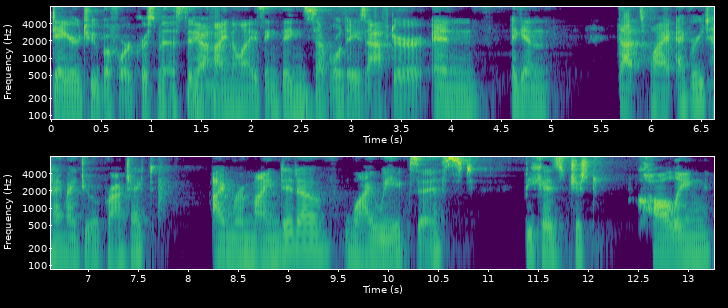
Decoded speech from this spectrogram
day or two before Christmas and Yeah. finalizing things several days after. And again, that's why every time I do a project, I'm reminded of why we exist because just calling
